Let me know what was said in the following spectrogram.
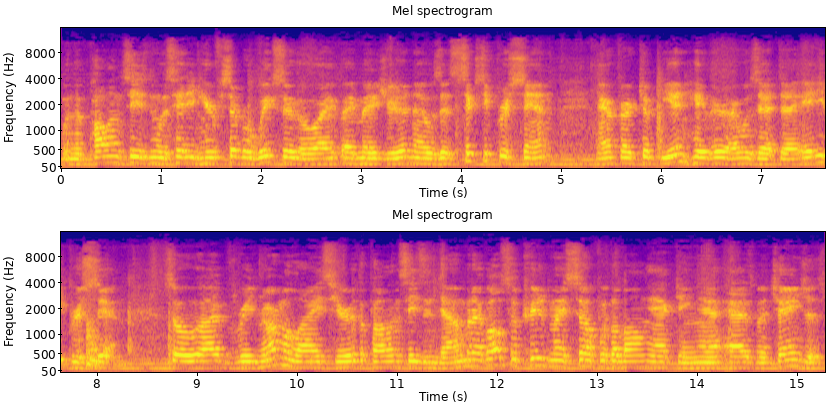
when the pollen season was hitting here several weeks ago, I, I measured it and I was at 60%. After I took the inhaler, I was at uh, 80%. So I've renormalized here the pollen season down, but I've also treated myself with a long-acting uh, asthma changes,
